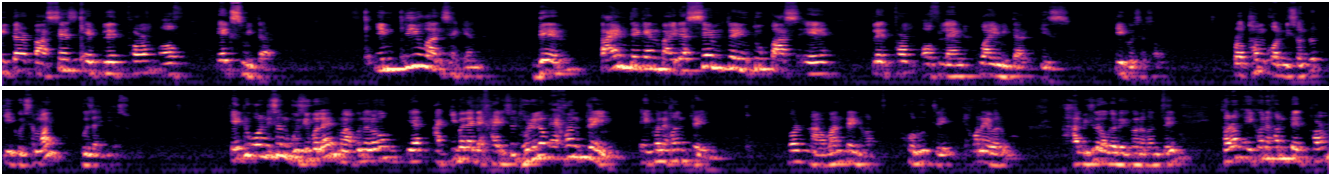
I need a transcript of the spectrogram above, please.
metre passes a platform of X metre in T one second then time taken by the same train to pass a platform of length Y metre is কি কৈছে চাওক প্ৰথম কণ্ডিশ্যনটোত কি কৈছে মই বুজাই দি আছোঁ। এইটো কণ্ডিশ্যন বুজিবলৈ মই আপোনালোকক ইয়াত আঁকি পেলাই দেখাই দিছোঁ। ধৰি লওক এখন ট্ৰেইন এইখন এখন ট্ৰেইন বৰ নাওমান ট্ৰেইন হয় সৰু ট্ৰেইন এখনেই বাৰু। ভাবি লওক আৰু এইখন এখন ট্ৰেইন ধৰক এইখন এখন প্লেটফৰ্ম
